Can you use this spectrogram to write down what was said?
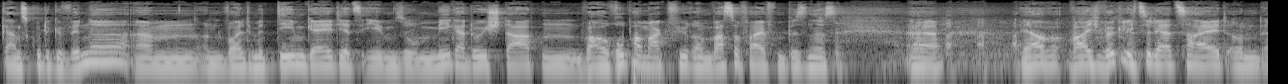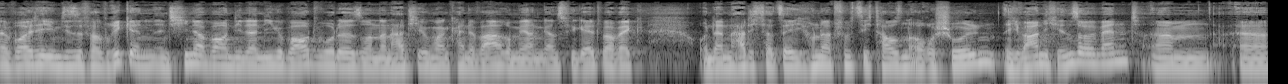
ganz gute Gewinne ähm, und wollte mit dem Geld jetzt eben so mega durchstarten, war Europamarktführer im Wasserpfeifen-Business. Äh, ja, war ich wirklich zu der Zeit und äh, wollte eben diese Fabrik in, in China bauen, die da nie gebaut wurde, sondern hatte ich irgendwann keine Ware mehr und ganz viel Geld war weg. Und dann hatte ich tatsächlich 150.000 Euro Schulden. Ich war nicht insolvent. Ähm, äh,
